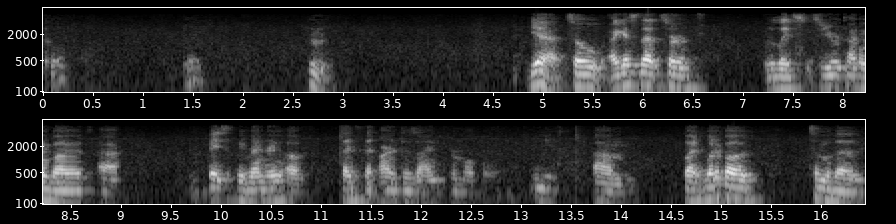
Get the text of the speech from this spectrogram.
Cool. Great. Hmm. Yeah, so I guess that sort of relates, so you were talking about uh, basically rendering of sites that aren't designed for mobile. Indeed. Um, but what about some of the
